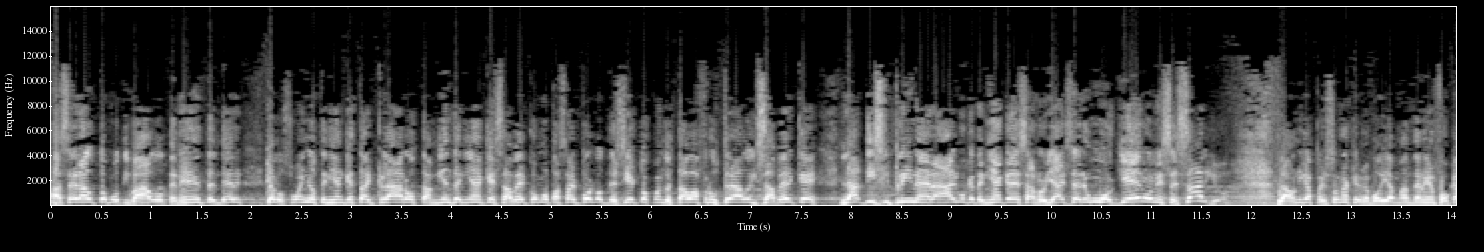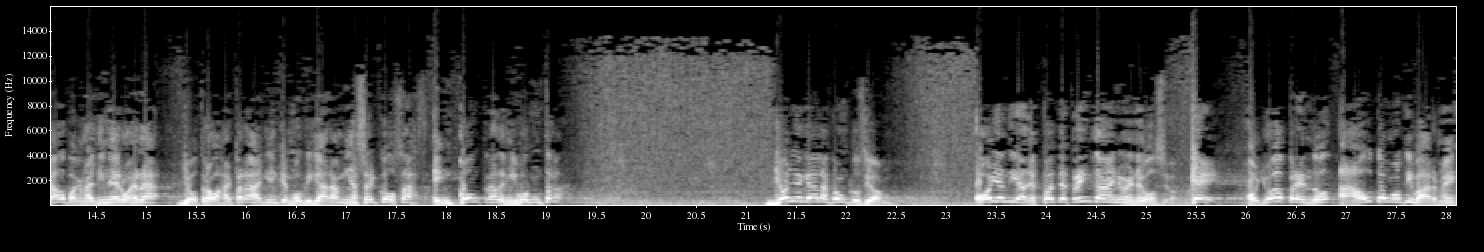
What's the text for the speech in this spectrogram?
a ser automotivado, tener que entender que los sueños tenían que estar claros, también tenía que saber cómo pasar por los desiertos cuando estaba frustrado y saber que la disciplina era algo que tenía que desarrollarse, era un mollero necesario. Las únicas personas que me podían mantener enfocado para ganar dinero era yo trabajar para alguien que me obligara a mí a hacer cosas en contra de mi voluntad. Yo llegué a la conclusión, hoy en día, después de 30 años de negocio, que o yo aprendo a automotivarme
